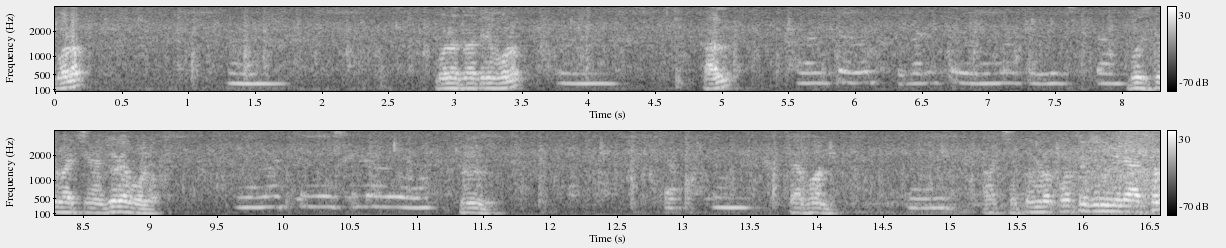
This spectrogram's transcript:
বলো। বলো তাড়াতাড়ি বলো। কাল? বুঝতে পারছি না জোরে বলো। হুম। তখন? আচ্ছা তোমরা কতজন মিলে আছো?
